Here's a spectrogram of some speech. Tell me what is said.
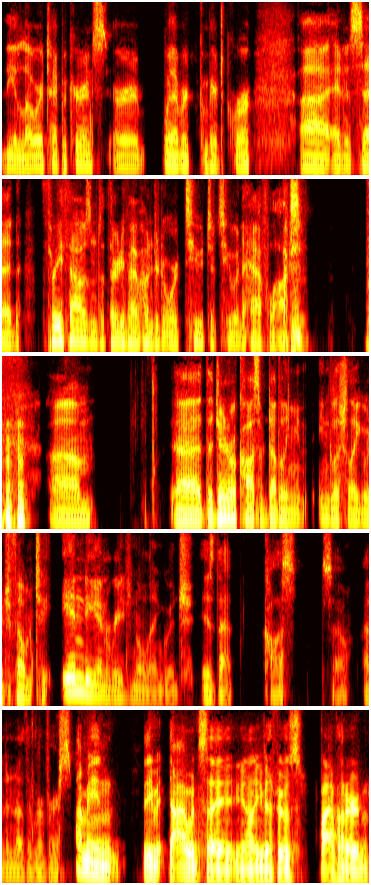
the lower type occurrence or whatever compared to Quora, uh, and it said three thousand to thirty five hundred or two to two and a half lakhs. um, uh, the general cost of doubling an English language film to Indian regional language is that cost. So I don't know the reverse. I mean, I would say you know even if it was five hundred,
